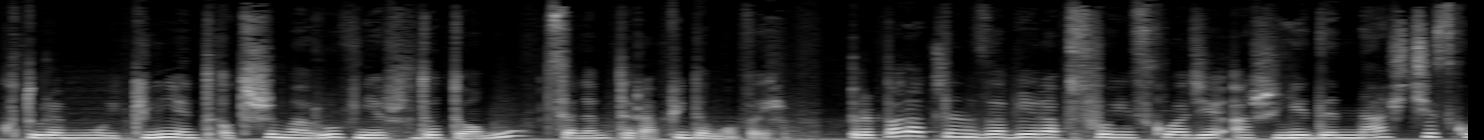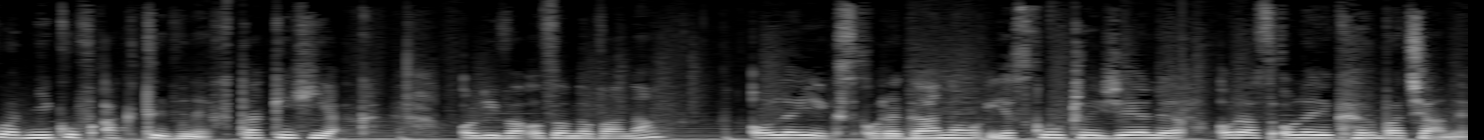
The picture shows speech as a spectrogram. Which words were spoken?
które mój klient otrzyma również do domu celem terapii domowej. Preparat ten zawiera w swoim składzie aż 11 składników aktywnych, takich jak oliwa ozonowana, olejek z oregano, jaskółcze ziele oraz olejek herbaciany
